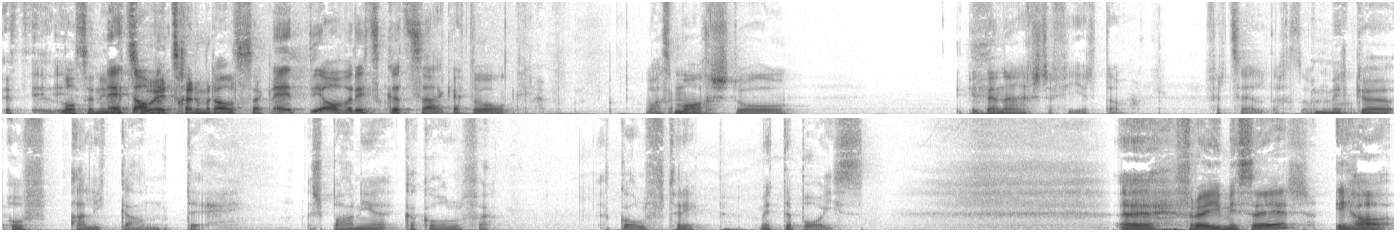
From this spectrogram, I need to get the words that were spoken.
Jetzt hören nicht zu, aber- jetzt können wir alles sagen. Ich aber jetzt gerade sagen, du, was machst du in den nächsten vier Tagen? Erzähl dich so. Wir gehen auf Alicante. Spanien gehen golfen. Ein Golftrip mit den Boys. Äh, freue mich sehr. Ich habe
